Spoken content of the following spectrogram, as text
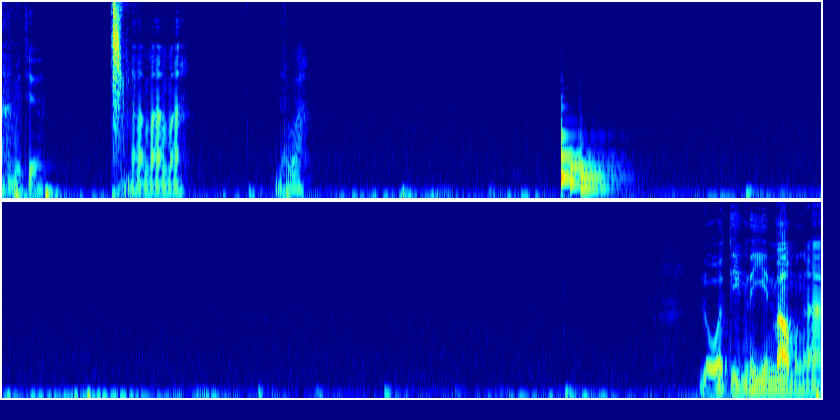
หาไม่เจอ มามามา ไหนวะโหลติ๋มได้ยินเปล่ามึงอะ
